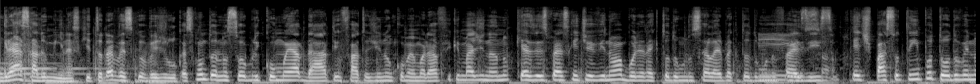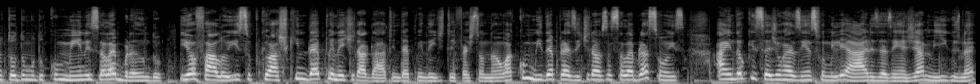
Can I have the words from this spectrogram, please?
Engraçado, Minas, que toda vez que eu vejo o Lucas contando sobre como é a data e o fato de não comemorar, eu fico imaginando que às vezes parece que a gente vive numa bolha, né? Que todo mundo celebra, que todo mundo isso. faz isso. E a gente passa o tempo todo vendo todo mundo comendo e celebrando. E eu falo isso porque eu acho que independente da data, independente de ter festa ou não, a comida é presente nas nossas celebrações. Ainda que sejam resenhas familiares, resenhas de amigos, né?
